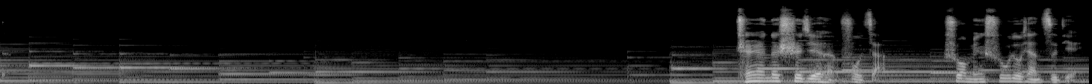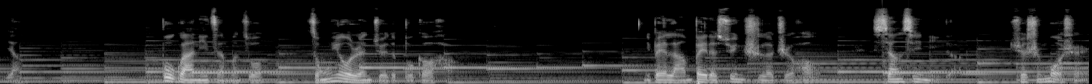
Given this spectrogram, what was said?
的。成人的世界很复杂，说明书就像字典一样。不管你怎么做，总有人觉得不够好。你被狼狈的训斥了之后，相信你的却是陌生人，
